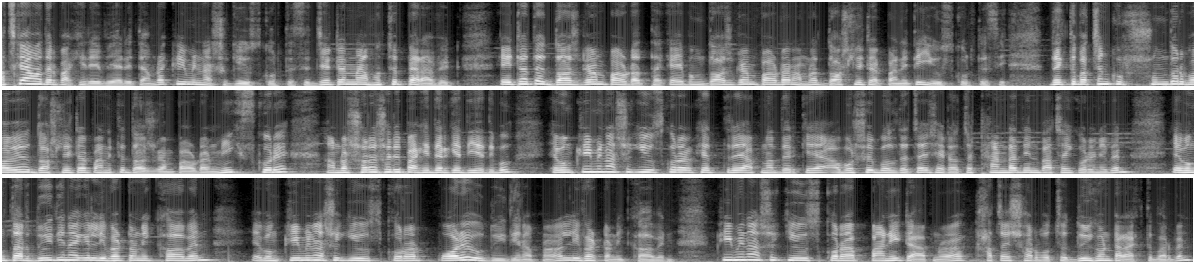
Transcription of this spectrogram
আজকে আমাদের পাখির এভিয়ারিতে আমরা কৃমিনাশক ইউজ করতেছি, যেটার নাম হচ্ছে প্যারাভেট এটাতে দশ গ্রাম পাউডার থাকে এবং দশ গ্রাম পাউডার আমরা দশ লিটার পানিতে ইউজ করতেছি। দেখতে পাচ্ছেন খুব সুন্দরভাবে দশ লিটার পানিতে দশ গ্রাম পাউডার মিক্স করে আমরা সরাসরি পাখিদেরকে দিয়ে দিব এবং কৃমিনাশক ইউজ করার ক্ষেত্রে আপনাদেরকে অবশ্যই বলতে চাই, সেটা হচ্ছে ঠান্ডা দিন বাছাই করে নেবেন এবং তার দুই দিন আগে লিভার টনিক খাওয়াবেন এবং কৃমিনাশক ইউজ করার পরেও দুই দিন আপনারা লিভার টনিক খাওয়াবেন। কৃমিনাশক ইউজ করা পানিটা আপনারা খাঁচায় সর্বোচ্চ দুই ঘণ্টা রাখতে পারবেন।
